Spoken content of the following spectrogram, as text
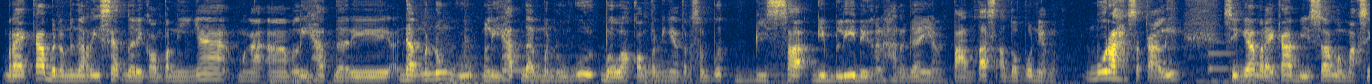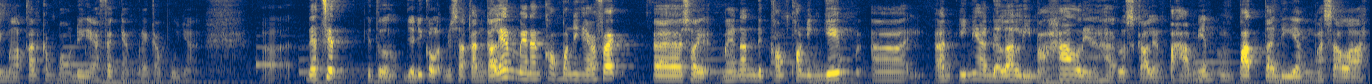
mereka benar-benar riset dari company-nya uh, melihat dari dan menunggu melihat dan menunggu bahwa company-nya tersebut bisa dibeli dengan harga yang pantas ataupun yang murah sekali sehingga mereka bisa memaksimalkan compounding effect yang mereka punya. Uh, that's it itu. Jadi kalau misalkan kalian mainan compounding effect uh, sorry mainan the compounding game uh, ini adalah lima hal yang harus kalian pahamin. Empat tadi yang masalah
